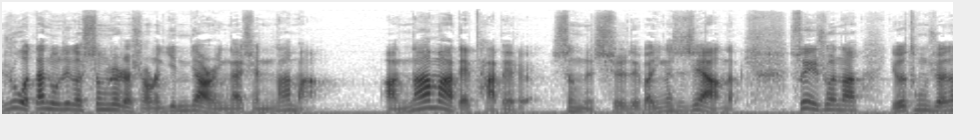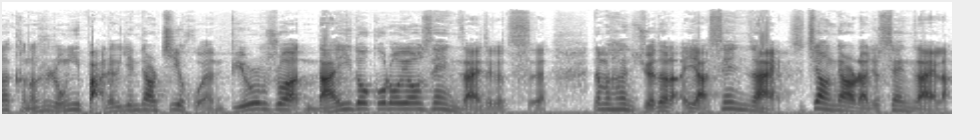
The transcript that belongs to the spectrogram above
如果单独这个生字的时候呢，音调应该是 nama 啊，nama de taber，生着吃，对吧？应该是这样的。所以说呢，有的同学呢可能是容易把这个音调记混，比如说 daido goroyo senai 这个词，那么他就觉得了，哎呀，现在是降调的，就现在了。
